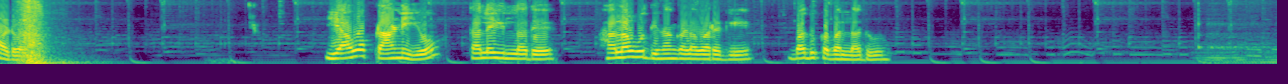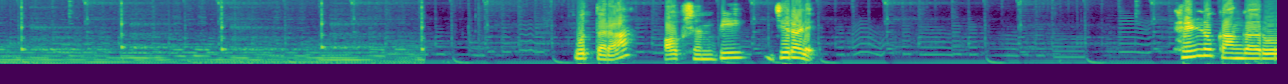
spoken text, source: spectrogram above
ಮಾಡೋಣ. ಯಾವ ಪ್ರಾಣಿಯು ಇಲ್ಲದೆ ಹಲವು ದಿನಗಳವರೆಗೆ ಬದುಕಬಲ್ಲದು? ಉತ್ತರ ಆಪ್ಷನ್ ಬಿ ಜಿರಳೆ. ಹೆಣ್ಣು ಕಾಂಗಾರು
